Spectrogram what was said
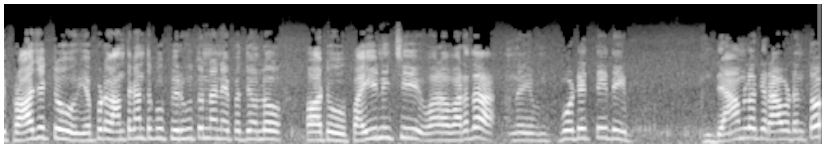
ఈ ప్రాజెక్టు ఎప్పుడు అంతకంతకు పెరుగుతున్న నేపథ్యంలో అటు పైనుంచి నుంచి వరద పోటెత్తి ఇది డ్యాంలోకి రావడంతో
